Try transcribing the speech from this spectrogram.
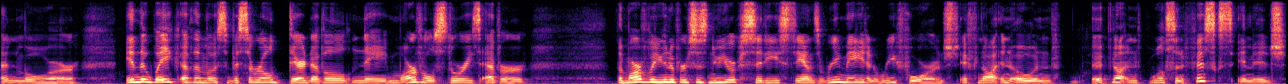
and more. In the wake of the most visceral Daredevil, nay, Marvel stories ever, the Marvel Universe's New York City stands remade and reforged, if not in Owen, if not in Wilson Fisk's image,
